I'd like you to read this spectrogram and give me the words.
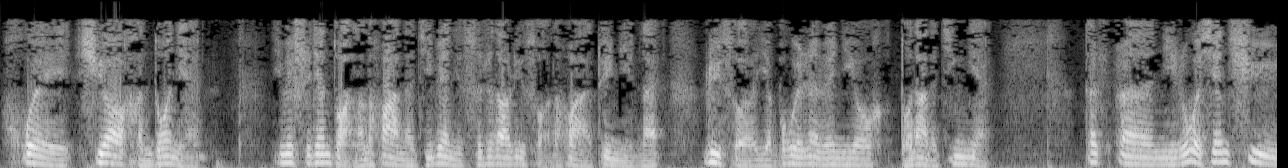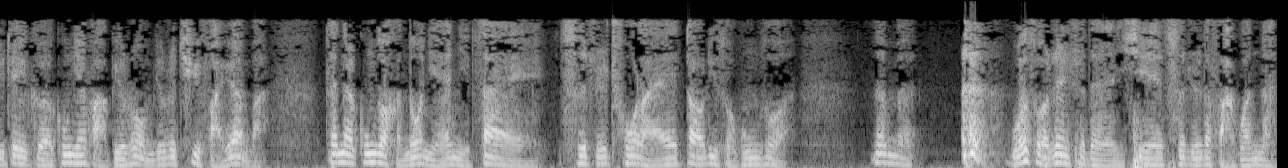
会需要很多年。因为时间短了的话呢，即便你辞职到律所的话，对你来律所也不会认为你有多大的经验。但是呃，你如果先去这个公检法，比如说我们就是去法院吧，在那儿工作很多年，你再辞职出来到律所工作，那么 我所认识的一些辞职的法官呢，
